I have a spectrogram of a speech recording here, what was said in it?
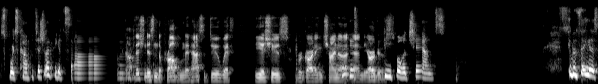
sports competition. I think it's um, Competition isn't the problem. It has to do with the issues regarding China and the Uyghurs. people a chance. The thing is,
